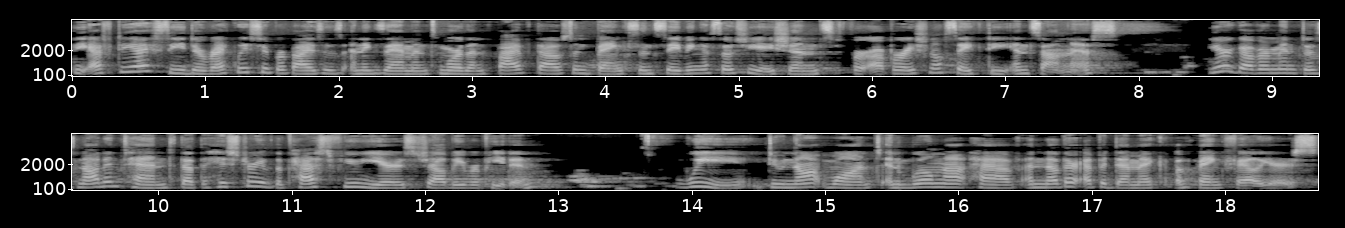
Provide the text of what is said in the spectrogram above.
The FDIC directly supervises and examines more than 5,000 banks and saving associations for operational safety and soundness. Your government does not intend that the history of the past few years shall be repeated. We do not want and will not have another epidemic of bank failures.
